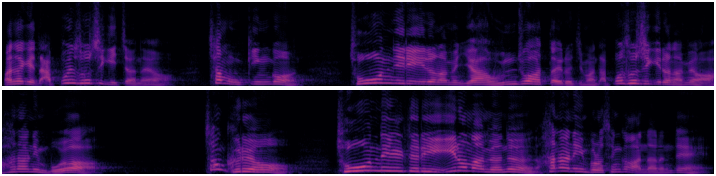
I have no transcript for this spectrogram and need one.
만약에 나쁜 소식이 있잖아요. 참 웃긴 건 좋은 일이 일어나면 야 운 좋았다 이러지만 나쁜 소식이 일어나면 아, 하나님 뭐야? 참 그래요. 좋은 일들이 일어나면은 하나님 별로 생각 안 나는데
